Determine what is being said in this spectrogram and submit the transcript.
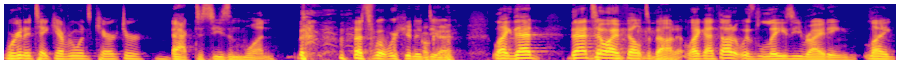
We're going to take everyone's character back to season one. that's what we're going to do. Like that, that's how I felt about it. Like I thought it was lazy writing. Like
